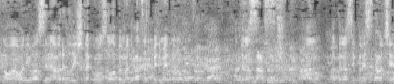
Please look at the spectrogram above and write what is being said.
No a oni vlastne navrhli, že tá konzola bude mať 25 metrov. A teraz, áno, a teraz si predstavte,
